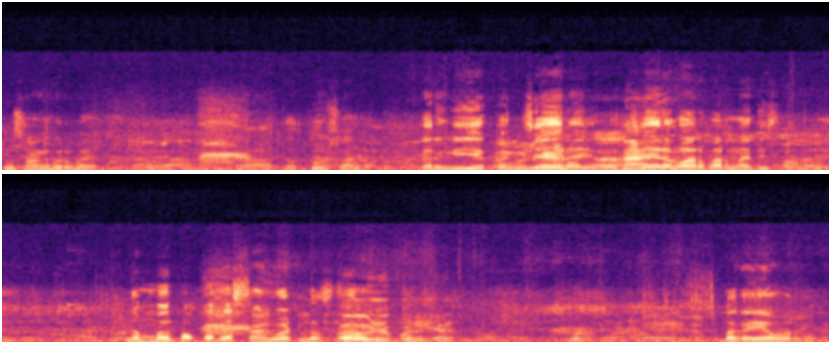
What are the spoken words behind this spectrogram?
तू. सांग बरं भाई आता तू सांग. कारण की एकच चेहरा एकच चेहरा बार बार नाही दिसत नंबर पप्पाचाच सांग वाटलास तर. बघा यावर बघा.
